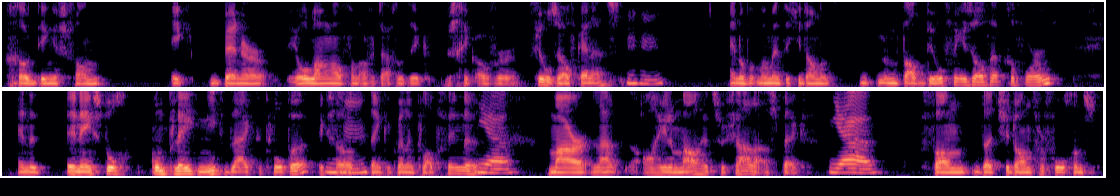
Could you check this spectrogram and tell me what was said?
groot ding is van. Ik ben er heel lang al van overtuigd dat ik beschik over veel zelfkennis. Mhm. En op het moment dat je dan het, een bepaald beeld van jezelf hebt gevormd. En het ineens toch compleet niet blijkt te kloppen. Ik zou Mhm. dat denk ik wel een klap vinden. Ja. Maar laat al helemaal het sociale aspect Ja. van dat je dan vervolgens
